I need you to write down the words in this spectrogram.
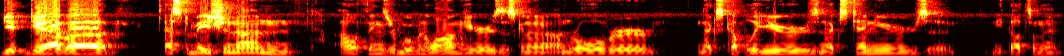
Do, do you have a estimation on how things are moving along here? Is this going to unroll over next couple of years, next 10 years? Uh, any thoughts on that?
